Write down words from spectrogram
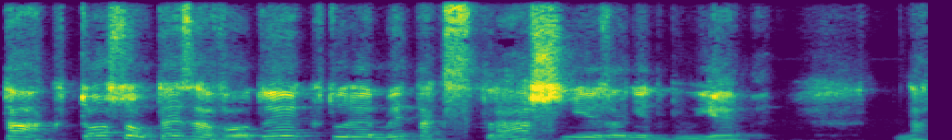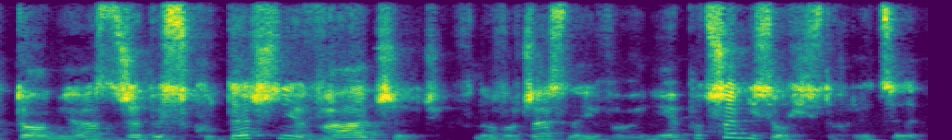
Tak, to są te zawody, które my tak strasznie zaniedbujemy. Natomiast, żeby skutecznie walczyć w nowoczesnej wojnie, potrzebni są historycy,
